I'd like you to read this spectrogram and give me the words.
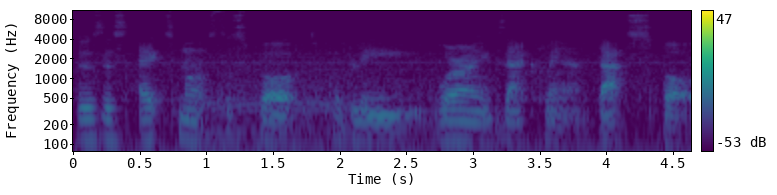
So is this X marks the spot? It's probably where I exactly am. That spot.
